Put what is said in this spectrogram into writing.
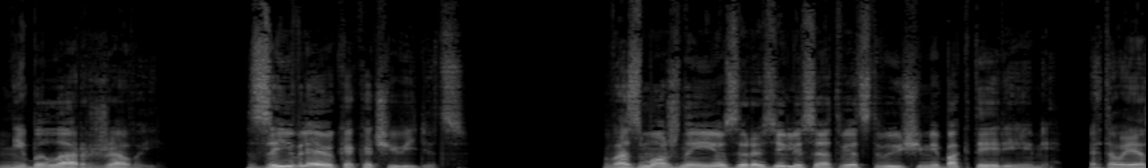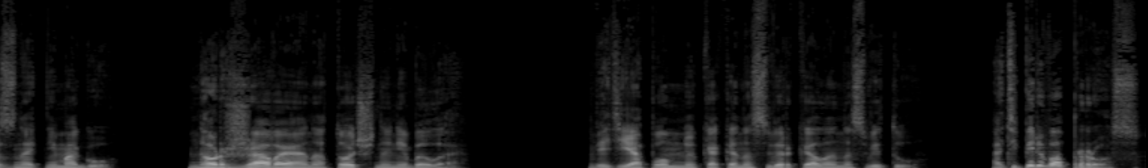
не была ржавой. Заявляю как очевидец. Возможно, ее заразили соответствующими бактериями, этого я знать не могу. Но ржавая она точно не была. Ведь я помню, как она сверкала на свету. А теперь вопрос.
